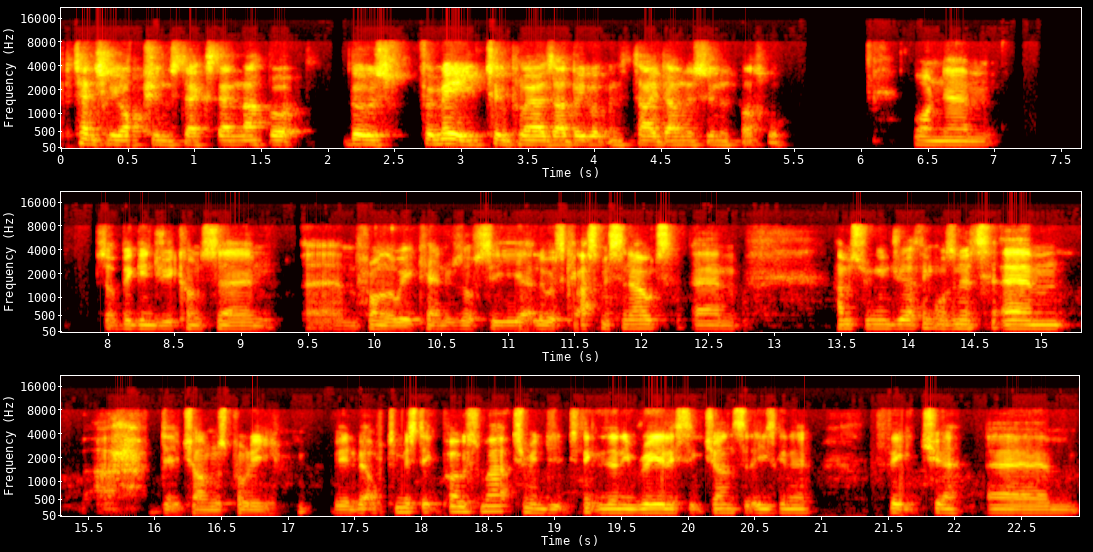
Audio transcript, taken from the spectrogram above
potentially options to extend that. But those, for me, two players I'd be looking to tie down as soon as possible. One um, sort of big injury concern um, from the weekend was obviously uh, Lewis Cass missing out. Um, hamstring injury, I think, wasn't it? Dave was probably being a bit optimistic post match. I mean, do, do, you think there's any realistic chance that he's going to feature, um,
